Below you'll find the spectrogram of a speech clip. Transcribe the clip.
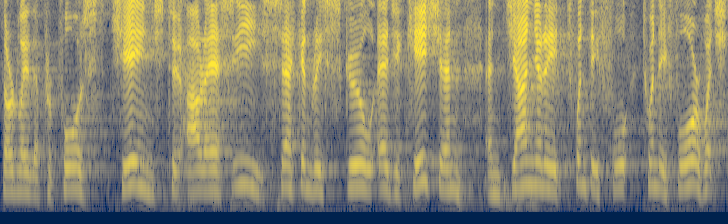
Thirdly, the proposed change to RSE, secondary school education, in January 2024, which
